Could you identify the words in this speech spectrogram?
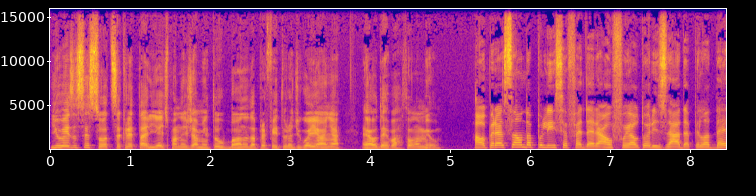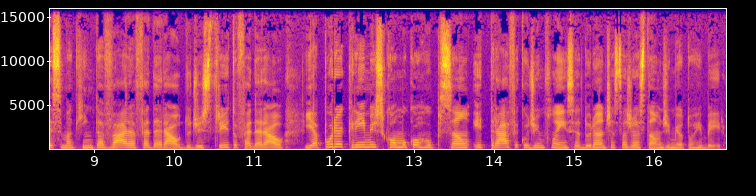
e o ex-assessor de Secretaria de Planejamento Urbano da Prefeitura de Goiânia, Helder Bartolomeu. A operação da Polícia Federal foi autorizada pela 15ª Vara Federal do Distrito Federal e apura crimes como corrupção e tráfico de influência durante essa gestão de Milton Ribeiro.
